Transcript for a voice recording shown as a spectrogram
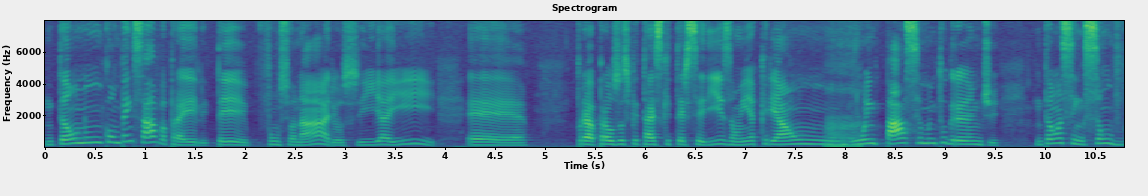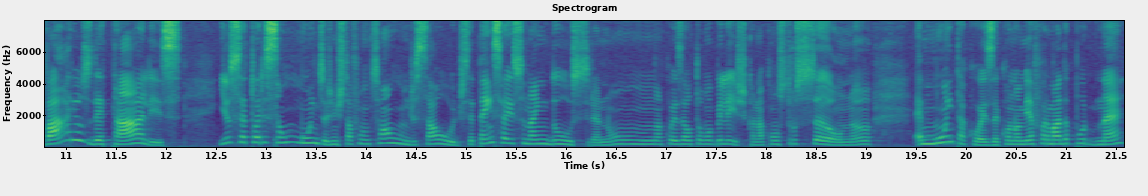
Então não compensava para ele ter funcionários e aí é, para os hospitais que terceirizam ia criar um, um impasse muito grande. Então assim são vários detalhes e os setores são muitos. A gente está falando só um de saúde. Você pensa isso na indústria, na coisa automobilística, na construção, no- é muita coisa. A economia é formada por, né?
